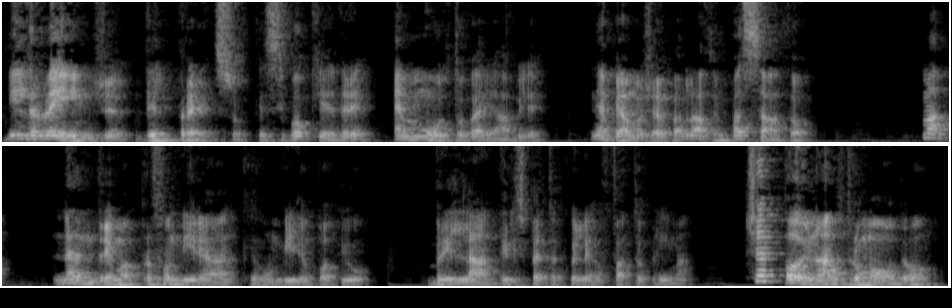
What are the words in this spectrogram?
Il range del prezzo che si può chiedere è molto variabile. Ne abbiamo già parlato in passato, ma ne andremo a approfondire anche con video un po' più brillanti rispetto a quelli che ho fatto prima. C'è poi un altro modo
